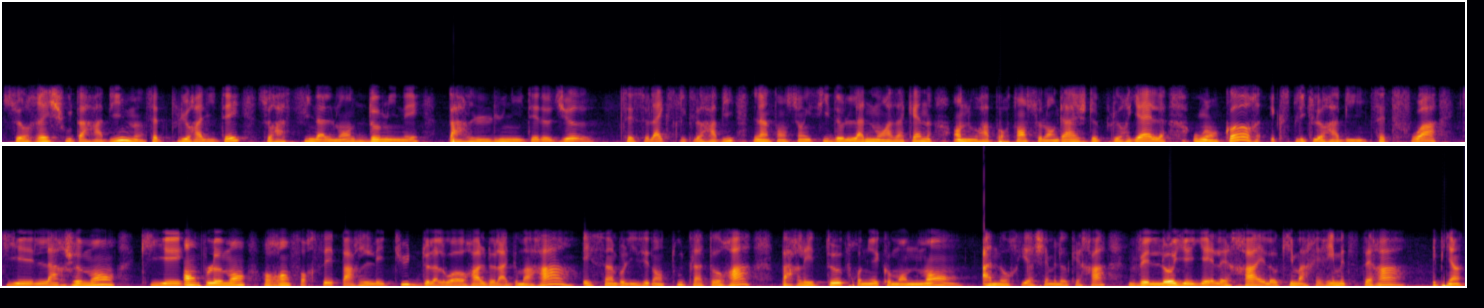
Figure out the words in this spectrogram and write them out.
ce Réchout Arabim, cette pluralité, sera finalement dominée par l'unité de Dieu. C'est cela, explique le rabbi, l'intention ici de l'Admoazaken en nous rapportant ce langage de pluriel, ou encore, explique le rabbi, cette foi qui est largement, qui est amplement renforcée par l'étude de la loi orale de la Gemara, et symbolisée dans toute la Torah par les deux premiers commandements, Anori Hashem Elokecha, Velo Lecha Elokim Acherim, etc. Eh bien,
